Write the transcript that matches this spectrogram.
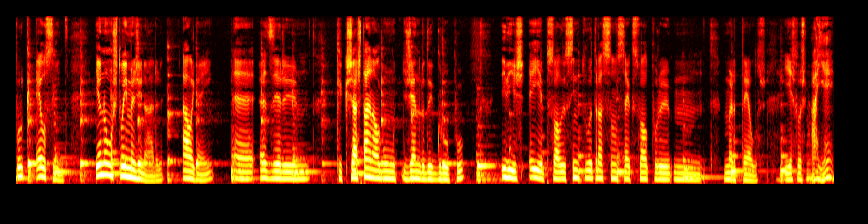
Porque é o seguinte: eu não estou a imaginar alguém uh, a dizer que, que, já está em algum género de grupo e diz: Aí pessoal, eu sinto atração sexual por hum, martelos. E as pessoas, ah, é?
